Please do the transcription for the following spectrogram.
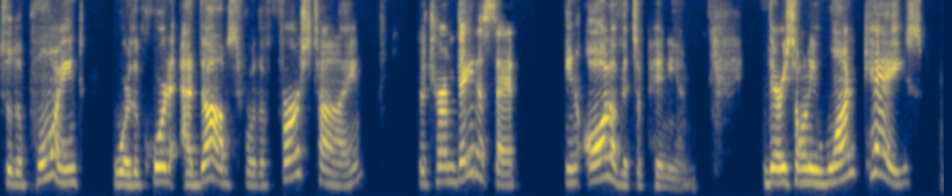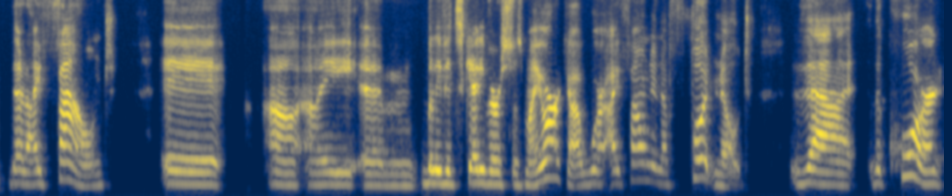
to the point where the court adopts for the first time the term data set in all of its opinion. There is only one case that I found, uh, uh, I um, believe it's Ghedi versus Mayorkas, where I found in a footnote that the court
